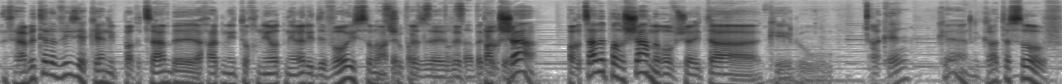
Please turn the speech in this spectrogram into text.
זה היה בטלוויזיה, כן, היא פרצה באחת מתוכניות, נראה לי The Voice או משהו פרצה? כזה, פרצה ופרשה, פרצה ופרשה מרוב שהייתה, כאילו, אה, כן? כן, לקראת הסוף.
